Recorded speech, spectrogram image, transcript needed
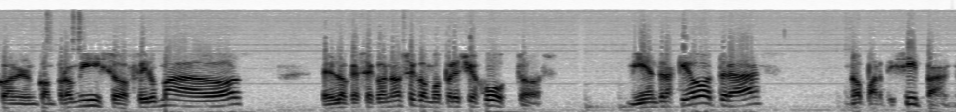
con compromisos firmados en lo que se conoce como precios justos, mientras que otras no participan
